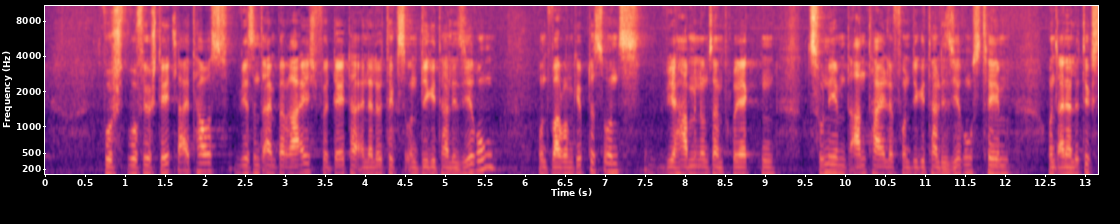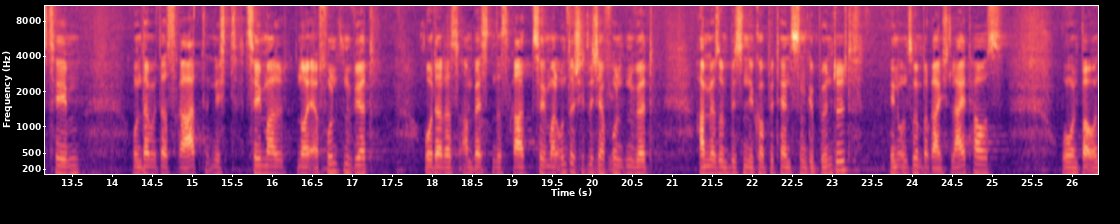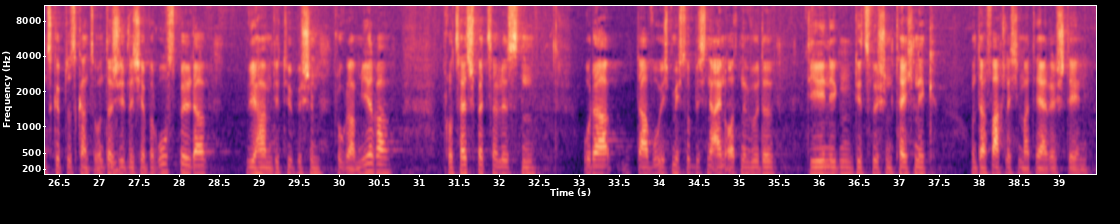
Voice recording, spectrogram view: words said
Wofür steht Lighthouse? Wir sind ein Bereich für Data Analytics und Digitalisierung. Und warum gibt es uns? Wir haben in unseren Projekten zunehmend Anteile von Digitalisierungsthemen und Analytics-Themen. Und damit das Rad nicht zehnmal neu erfunden wird oder dass am besten das Rad zehnmal unterschiedlich erfunden wird, haben wir so ein bisschen die Kompetenzen gebündelt in unserem Bereich Lighthouse. Und bei uns gibt es ganz unterschiedliche Berufsbilder. Wir haben die typischen Programmierer, Prozessspezialisten oder da, wo ich mich so ein bisschen einordnen würde, diejenigen, die zwischen Technik und der fachlichen Materie stehen.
